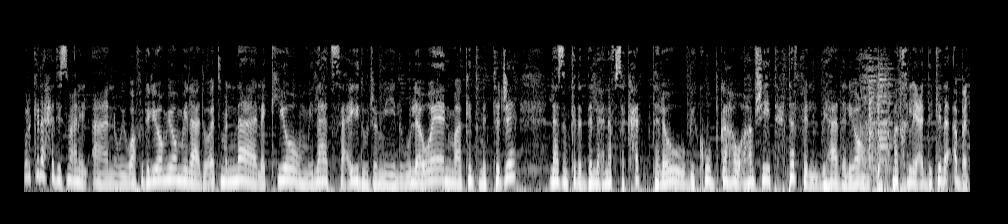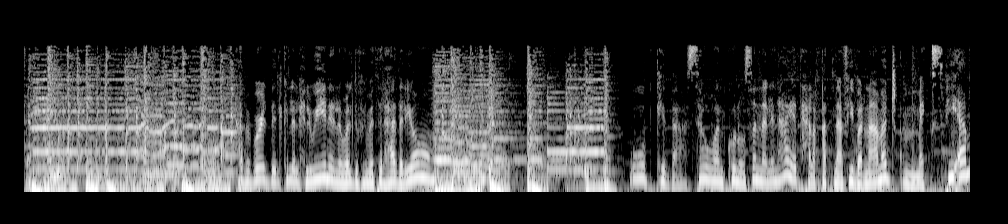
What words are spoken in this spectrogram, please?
ولكل أحد يسمعني الآن ويوافق اليوم يوم ميلاده. أتمنى لك يوم ميلاد سعيد وجميل. ولوين ما كنت متجه لازم كذا تدلع نفسك حتى لو بكوب قهوة. أهم شيء تحتفل بهذا اليوم. ما تخليه يعدي كذا ابدا. happy birthday لكل الحلوين اللي ولدوا في مثل هذا اليوم. وبكذا سوا نكون وصلنا لنهاية حلقتنا في برنامج ميكس بي ام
